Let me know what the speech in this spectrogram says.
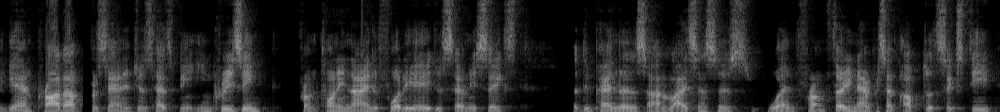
again, product percentages has been increasing from 29 to 48 to 76 the dependence on licenses went from 39% up to 60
